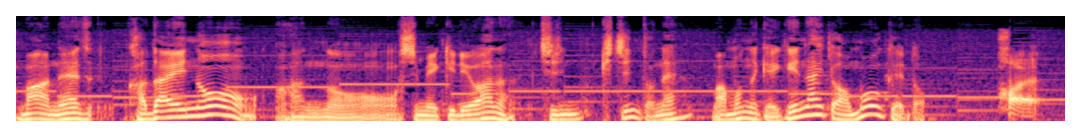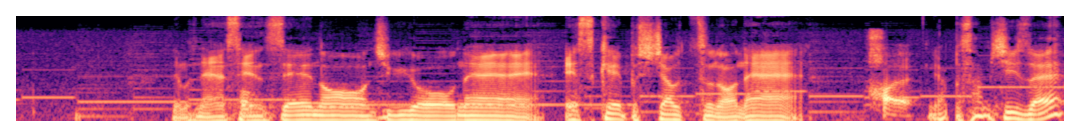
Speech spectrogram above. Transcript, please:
まあね課題の、あの締め切りはきちんとね守んなきゃいけないとは思うけど。はい。でもね先生の授業をねエスケープしちゃうっつうのはねはい。やっぱ寂しいぜ。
